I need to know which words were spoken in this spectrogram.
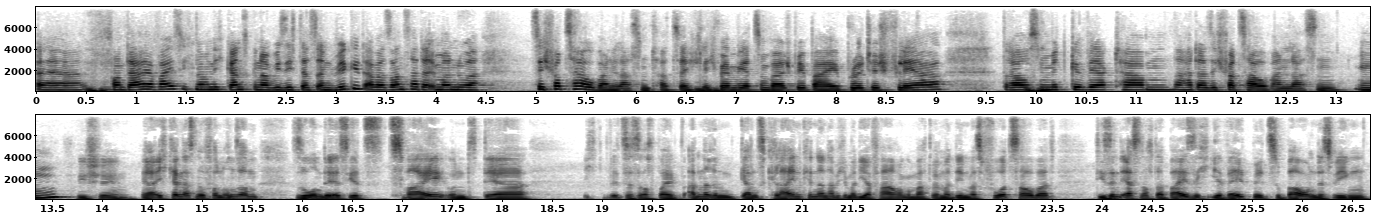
Äh, mhm. Von daher weiß ich noch nicht ganz genau, wie sich das entwickelt, aber sonst hat er immer nur sich verzaubern lassen tatsächlich. Mhm. Wenn wir zum Beispiel bei British Flair draußen mhm. mitgewirkt haben, da hat er sich verzaubern lassen. Mhm. Wie schön. Ja, ich kenne das nur von unserem Sohn, der ist jetzt zwei und der ich, das ist auch bei anderen ganz kleinen Kindern habe ich immer die Erfahrung gemacht, wenn man denen was vorzaubert, die sind erst noch dabei, sich ihr Weltbild zu bauen. Deswegen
